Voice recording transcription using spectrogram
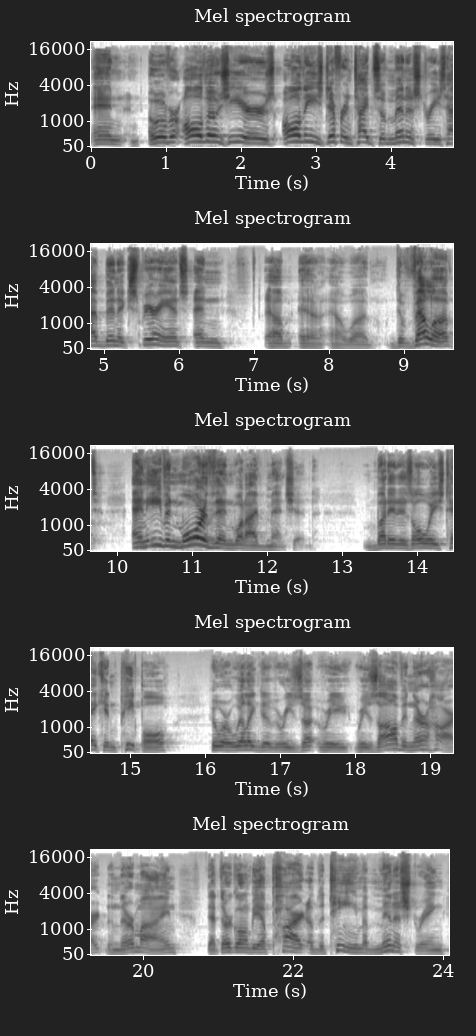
And over all those years, all these different types of ministries have been experienced and uh, uh, uh developed, and even more than what I've mentioned. But it has always taken people who are willing to resol- re- resolve in their heart and their mind that they're going to be a part of the team of ministering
